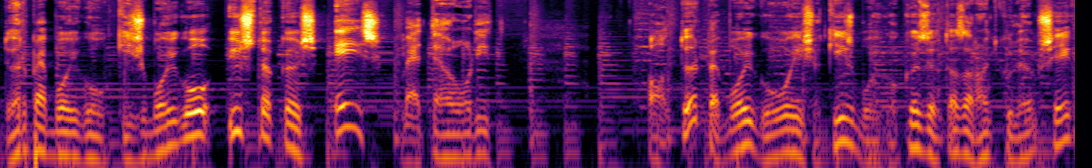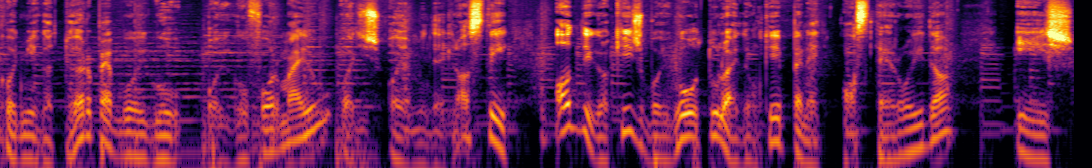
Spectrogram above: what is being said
törpebolygó, kisbolygó, üstökös és meteorit. A törpebolygó és a kisbolygó között az a nagy különbség, hogy míg a törpebolygó bolygóformájú, vagyis olyan, mint egy laszti, addig a kisbolygó tulajdonképpen egy aszteroida, és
